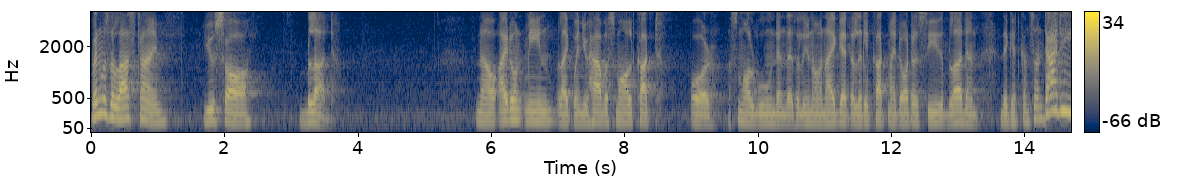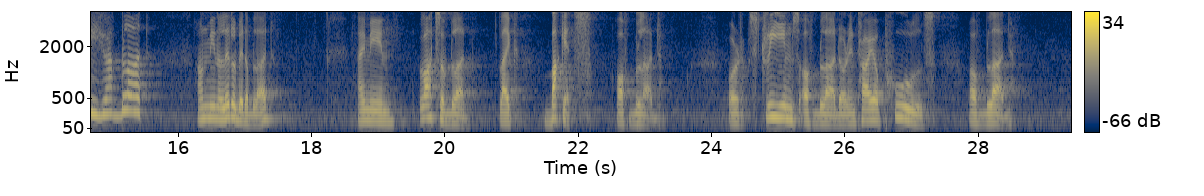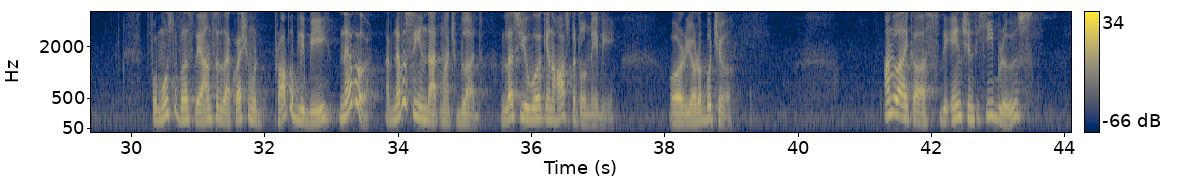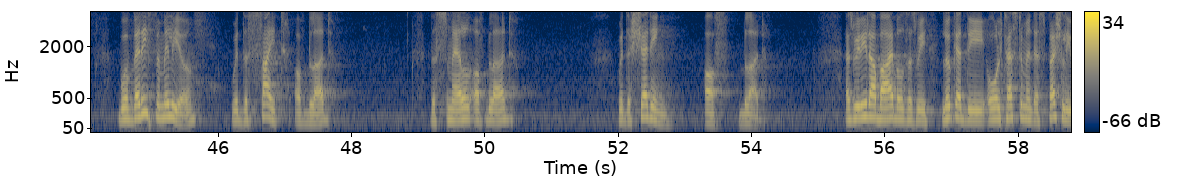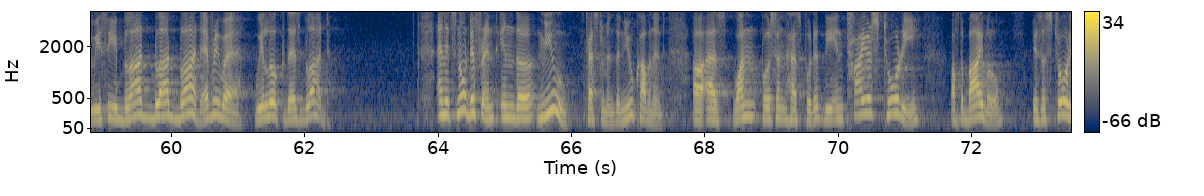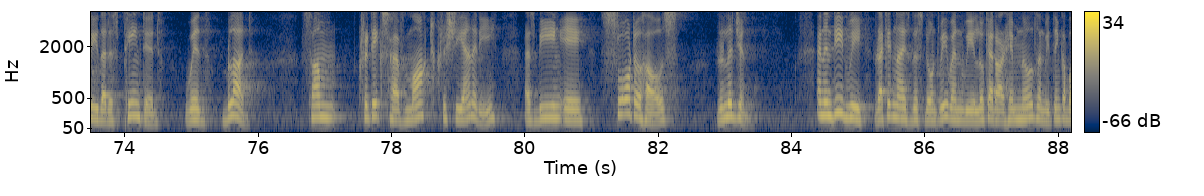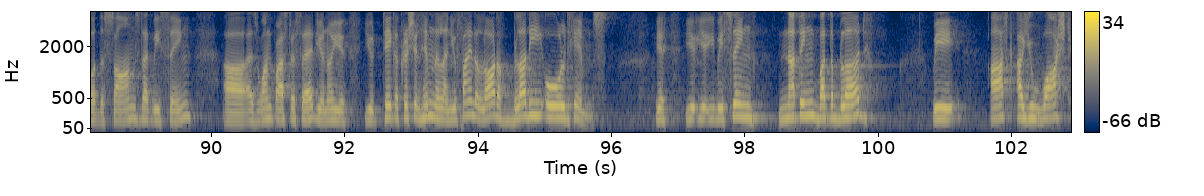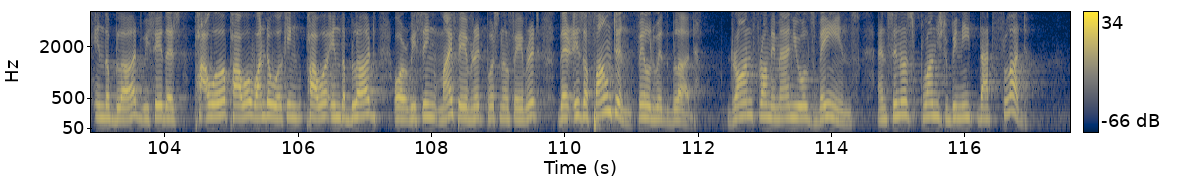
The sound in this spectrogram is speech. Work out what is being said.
When was the last time you saw blood? Now, I don't mean like when you have a small cut or a small wound and there's a, you know, when I get a little cut, my daughters see the blood and they get concerned. Daddy, you have blood. I don't mean a little bit of blood. I mean lots of blood, like buckets of blood, or streams of blood, or entire pools of blood. For most of us, the answer to that question would probably be never. I've never seen that much blood, unless you work in a hospital, maybe, or you're a butcher. Unlike us, the ancient Hebrews were very familiar with the sight of blood, the smell of blood, with the shedding of blood. As we read our Bibles, as we look at the Old Testament especially, we see blood, blood, blood everywhere. We look, there's blood. And it's no different in the New Testament, the New Covenant. Uh, as one person has put it, the entire story of the Bible is a story that is painted with blood. Some critics have mocked Christianity as being a slaughterhouse religion. And indeed, we recognize this, don't we, when we look at our hymnals and we think about the songs that we sing. Uh, as one pastor said, you know, you, you take a Christian hymnal and you find a lot of bloody old hymns. You, you, you, we sing nothing but the blood. We ask, Are you washed in the blood? We say there's power, power, wonder working power in the blood. Or we sing my favorite, personal favorite, There is a fountain filled with blood drawn from Emmanuel's veins, and sinners plunged beneath that flood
